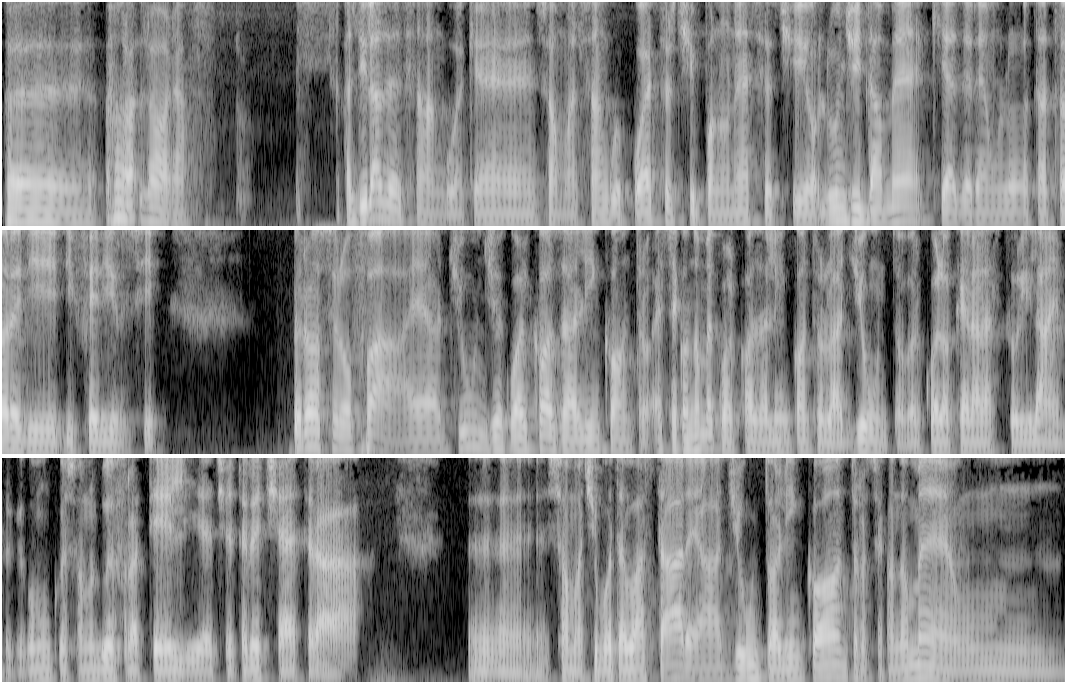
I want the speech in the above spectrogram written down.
Eh, allora, al di là del sangue, che insomma il sangue può esserci, può non esserci, io- lungi da me chiedere a un lottatore di, di ferirsi, però se lo fa e aggiunge qualcosa all'incontro, e secondo me qualcosa all'incontro l'ha aggiunto per quello che era la storyline, perché comunque sono due fratelli, eccetera, eccetera. eh, insomma, ci poteva stare, ha aggiunto all'incontro, secondo me è un,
